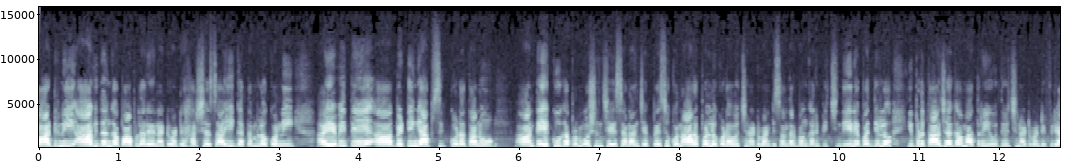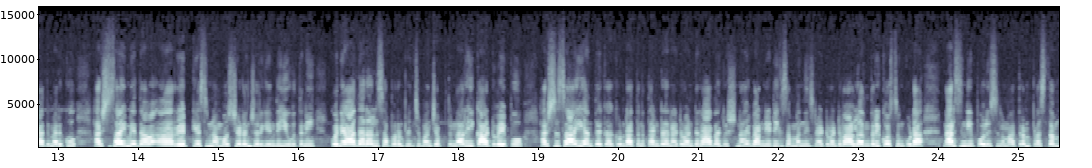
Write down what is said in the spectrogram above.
వాటిని ఆ విధంగా పాపులర్ అయినటువంటి హర్షసాయి గతంలో కొన్ని ఏవైతే బెట్టింగ్ యాప్స్కి కూడా తను అంటే ఎక్కువగా ప్రమోషన్ చేశాడని చెప్పేసి కొన్ని ఆరోపణలు కూడా వచ్చినటువంటి సందర్భం కనిపించింది. ఈ నేపథ్యంలో ఇప్పుడు తాజాగా మాత్రం యువతి ఇచ్చినటువంటి ఫిర్యాదు మేరకు హర్షసాయి మీద రేప్ కేసును నమోదు చేయడం జరిగింది. యువతిని కొన్ని ఆధారాలు సమర్పించమని చెప్తున్నారు. ఇక అటువైపు హర్షసాయి అంతేకాకుండా అతని తండ్రి అయినటువంటి రాధాకృష్ణ ఇవన్నిటికి సంబంధించినటువంటి వాళ్ళు అందరి కోసం కూడా నర్సింగి పోలీసులు మాత్రం ప్రస్తుతం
